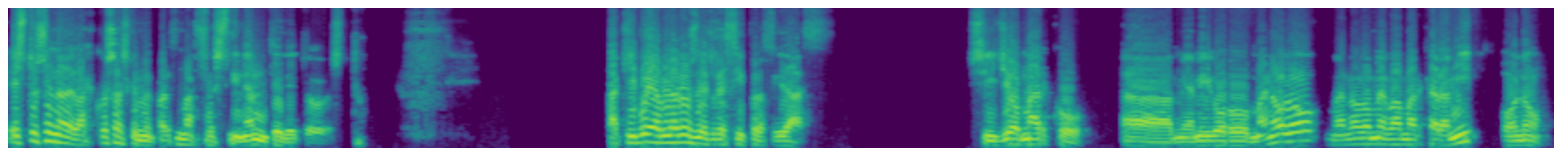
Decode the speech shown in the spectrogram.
Esto es una de las cosas que me parece más fascinante de todo esto. Aquí voy a hablaros de reciprocidad. Si yo marco a mi amigo Manolo, Manolo me va a marcar a mí o no.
